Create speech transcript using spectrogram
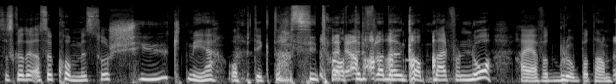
så skal det altså komme så sjukt mye oppdikta sitater fra den kanten her, for nå har jeg fått blod på tann.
